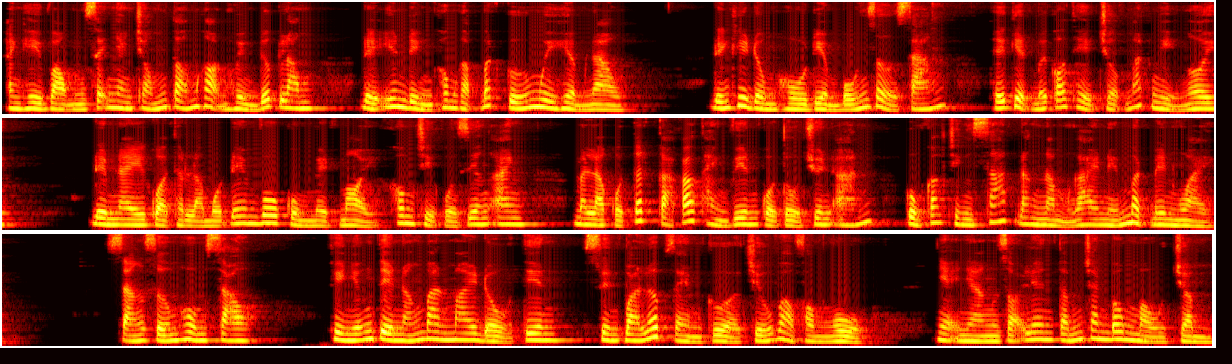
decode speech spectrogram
Anh hy vọng sẽ nhanh chóng tóm gọn Huỳnh Đức Long để Yên Đình không gặp bất cứ nguy hiểm nào. Đến khi đồng hồ điểm 4 giờ sáng, Thế Kiệt mới có thể chợp mắt nghỉ ngơi. Đêm này quả thật là một đêm vô cùng mệt mỏi không chỉ của riêng anh mà là của tất cả các thành viên của tổ chuyên án cùng các trinh sát đang nằm gai nếm mật bên ngoài. Sáng sớm hôm sau, khi những tia nắng ban mai đầu tiên xuyên qua lớp rèm cửa chiếu vào phòng ngủ, nhẹ nhàng dọi lên tấm chăn bông màu trầm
